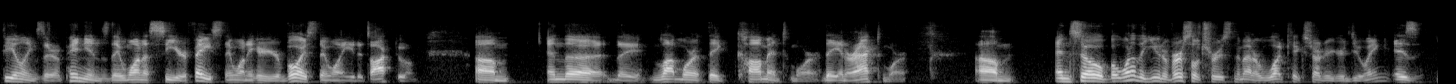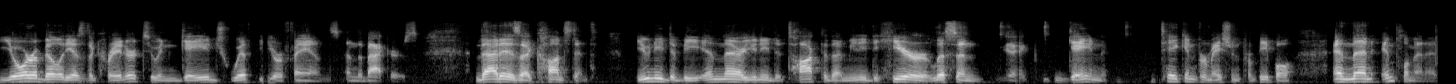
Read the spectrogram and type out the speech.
feelings their opinions. They want to see your face. They want to hear your voice. They want you to talk to them um, and the the a lot more they comment more. They interact more. Um, and so but one of the universal truths no matter what kickstarter you're doing is your ability as the creator to engage with your fans and the backers. That is a constant. You need to be in there. You need to talk to them. You need to hear listen gain take information from people and then implement it.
